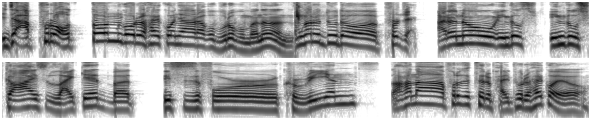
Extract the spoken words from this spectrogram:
이제 앞으로 어떤 거를 할 거냐라고 물어보면은 I'm gonna do the project. I don't know English English guys like it, but this is for Koreans. 하나 프로젝트를 발표를 할 거예요.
